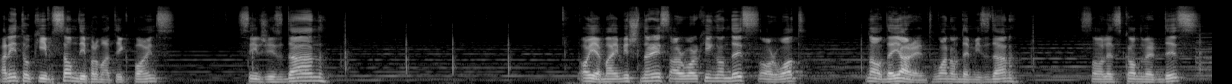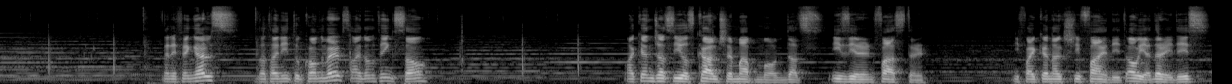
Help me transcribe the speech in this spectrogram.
I need to keep some diplomatic points. Siege is done. Oh yeah, my missionaries are working on this, or what? No, they aren't. One of them is done. So let's convert this. Anything else that I need to convert? I don't think so. I can just use culture map mode, that's easier and faster. If I can actually find it. Oh yeah, there it is.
